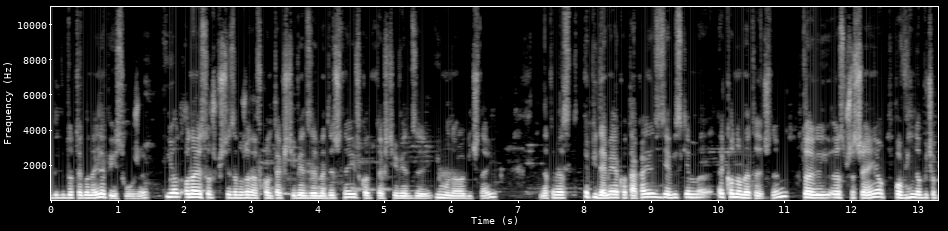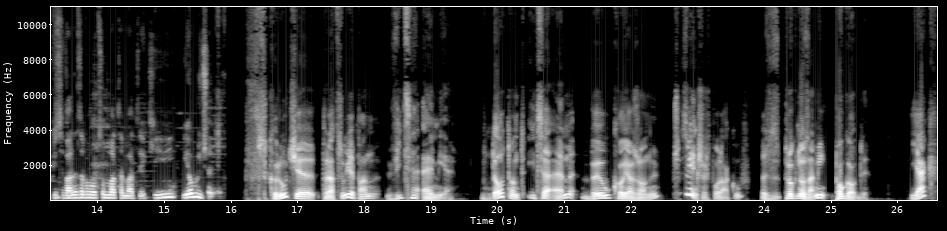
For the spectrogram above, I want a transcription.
do tego najlepiej służy. I ona jest oczywiście zanurzona w kontekście wiedzy medycznej, w kontekście wiedzy immunologicznej, Natomiast epidemia jako taka jest zjawiskiem ekonometrycznym, której rozprzestrzenienie powinno być opisywane za pomocą matematyki i obliczeń. W skrócie pracuje pan w ICM-ie. Dotąd ICM był kojarzony przez większość Polaków z prognozami pogody. Jak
